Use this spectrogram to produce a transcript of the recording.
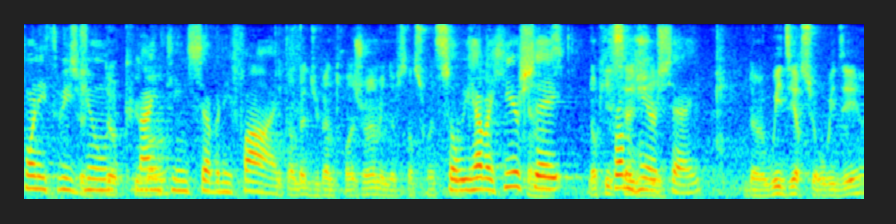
23 Ce June document 1975. est en date du 23 juin 1960. So we have a hearsay Donc il from s'agit hearsay, d'un oui-dire sur oui-dire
